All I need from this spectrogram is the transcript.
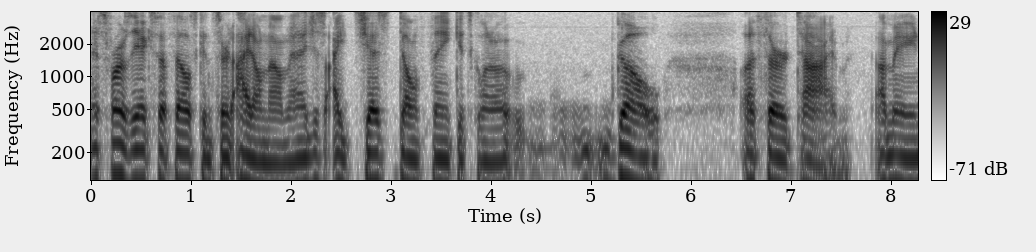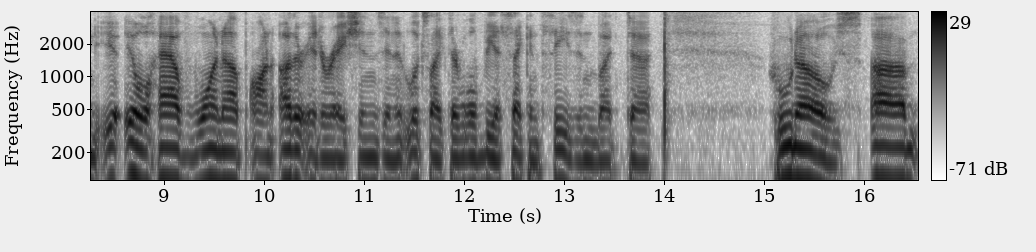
as far as the XFL is concerned, I don't know, man. I just I just don't think it's going to go a third time. I mean, it, will have one up on other iterations, and it looks like there will be a second season, but uh, who knows? Um,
